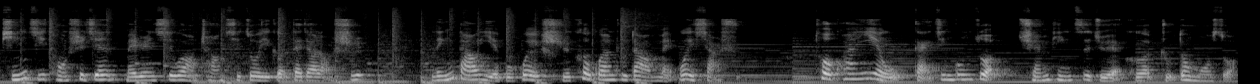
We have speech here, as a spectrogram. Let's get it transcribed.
平级同事间没人希望长期做一个带教老师，领导也不会时刻关注到每位下属。拓宽业务、改进工作，全凭自觉和主动摸索。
